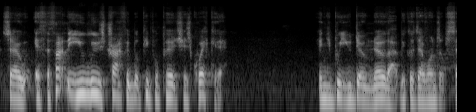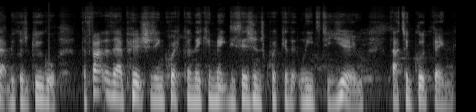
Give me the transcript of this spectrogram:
So, if the fact that you lose traffic but people purchase quicker, and you but you don't know that because everyone's upset because Google, the fact that they're purchasing quicker and they can make decisions quicker that leads to you, that's a good thing.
